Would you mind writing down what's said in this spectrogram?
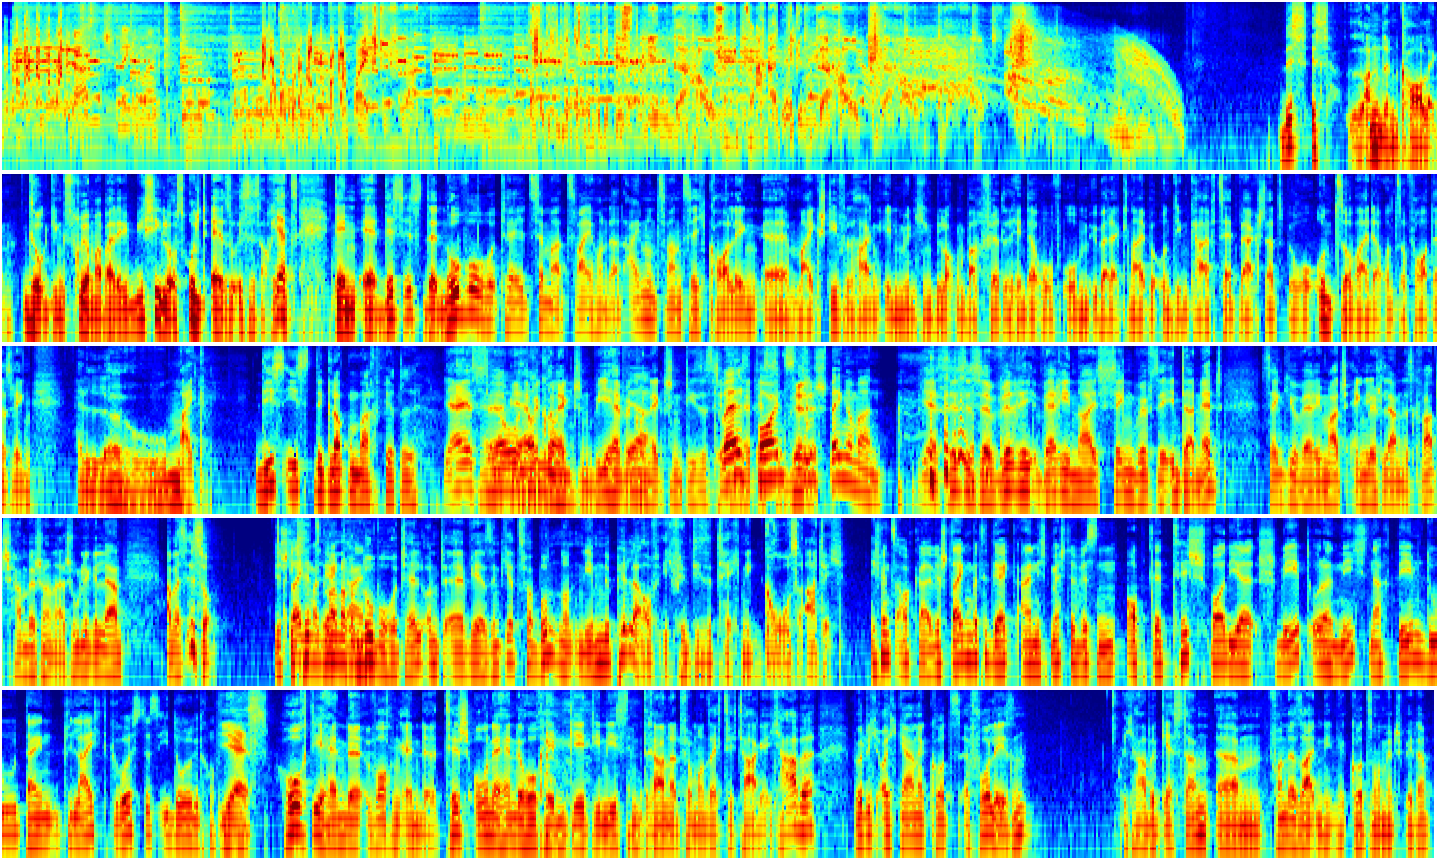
Carsten Spengemann. Mike Stieflagen. Ist in der Haus. In der Haut. Der Haut. Der Haut. This is London Calling. So ging's früher mal bei der BBC los. Und äh, so ist es auch jetzt. Denn äh, this is the Novo Hotel Zimmer 221 Calling äh, Mike Stiefelhagen in München Glockenbach Viertel Hinterhof oben über der Kneipe und dem Kfz Werkstattsbüro und so weiter und so fort. Deswegen hello Mike. This is the Glockenbach-Viertel. Yes, Hello, we have London. a connection. We have a Ja. connection. Dieses 12 Internet points to Spengemann. Yes, this is a very, very nice thing with the Internet. Thank you very much. Englisch lernen ist Quatsch, haben wir schon in der Schule gelernt. Aber es ist so. Wir Ich steigen mal sitze immer noch im. Novo Hotel und äh, wir sind jetzt verbunden und nehmen eine Pille auf. Ich finde diese Technik großartig. Ich find's auch geil. Wir steigen bitte direkt ein. Ich möchte wissen, ob der Tisch vor dir schwebt oder nicht, nachdem du dein vielleicht größtes Idol getroffen hast. Yes, hoch die Hände, Wochenende. Tisch ohne Hände hochheben geht die nächsten 365 Tage. Ich habe, würde ich euch gerne kurz äh, vorlesen. Ich habe gestern ähm, von der Seitenlinie, kurzen Moment später,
